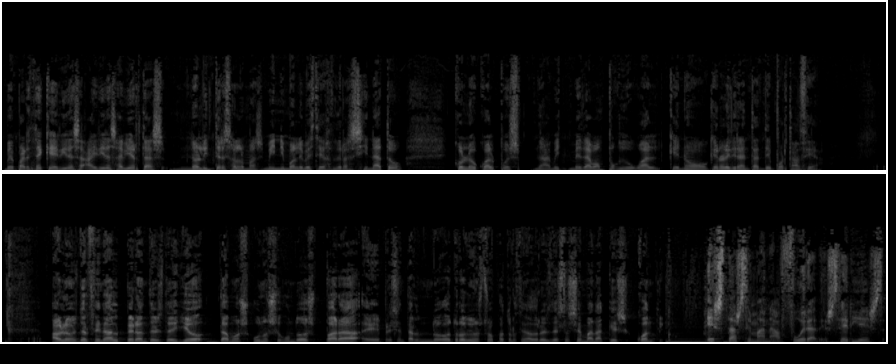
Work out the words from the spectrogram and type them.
me parece que heridas, a heridas abiertas no le interesa lo más mínimo la investigación del asesinato, con lo cual pues a mí me daba un poco igual que no, que no le dieran tanta importancia. Hablemos del final, pero antes de ello, damos unos segundos para eh, presentar otro de nuestros patrocinadores de esta semana, que es Cuántico. Esta semana, fuera de series,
